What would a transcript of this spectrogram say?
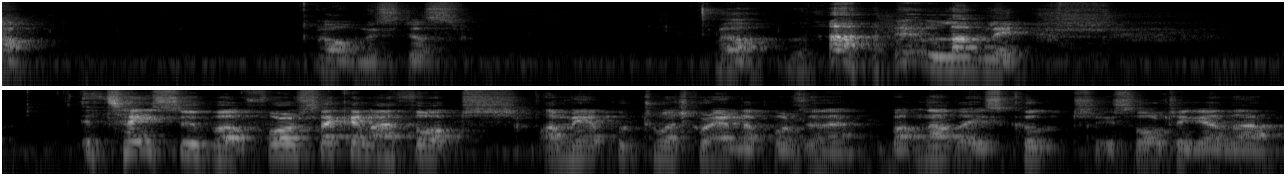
Oh, oh, it's just oh, lovely. It tastes super. For a second, I thought I may have put too much coriander pods in it, but now that it's cooked, it's all together.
